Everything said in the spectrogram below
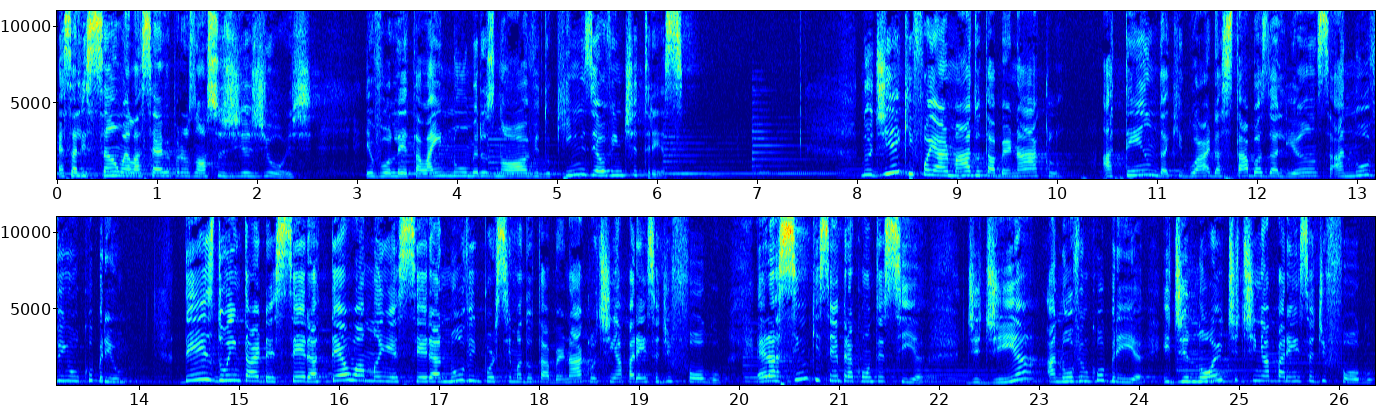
Essa lição ela serve para os nossos dias de hoje. Eu vou ler, está lá em Números 9, do 15 ao 23. No dia que foi armado o tabernáculo, a tenda que guarda as tábuas da aliança, a nuvem o cobriu. Desde o entardecer até o amanhecer, a nuvem por cima do tabernáculo tinha aparência de fogo. Era assim que sempre acontecia. De dia, a nuvem cobria, e de noite tinha aparência de fogo.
